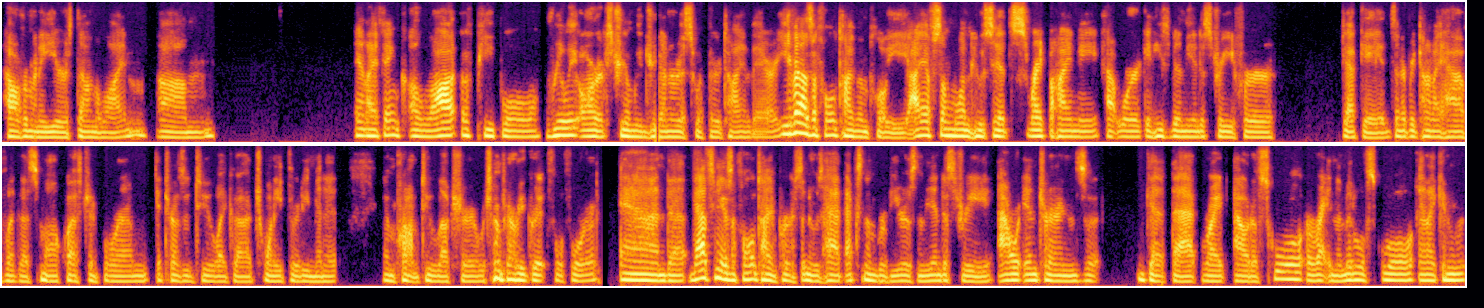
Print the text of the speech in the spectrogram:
however many years down the line. Um, and I think a lot of people really are extremely generous with their time there, even as a full time employee. I have someone who sits right behind me at work and he's been in the industry for decades. And every time I have like a small question for him, it turns into like a 20, 30 minute impromptu lecture, which I'm very grateful for. And uh, that's me as a full time person who's had X number of years in the industry. Our interns get that right out of school or right in the middle of school. And I can,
